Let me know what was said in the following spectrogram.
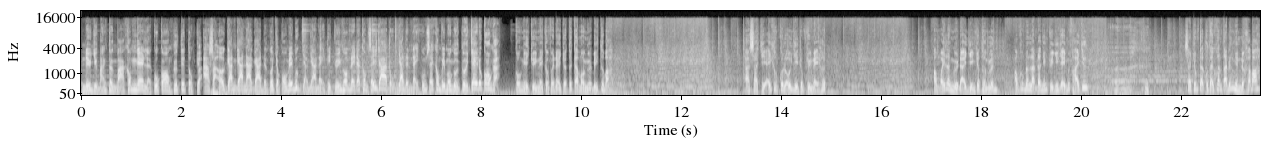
Nếu như bản thân bà không nghe lời của con, Cứ tiếp tục cho Asa ở Ganganaga Đừng có cho con bé bước vào nhà này Thì chuyện hôm nay đã không xảy ra rồi. Gia đình này cũng sẽ không bị mọi người cười chê đâu con à. Con nghĩ chuyện này cần phải để cho tất cả mọi người biết thưa ba. Asa chị ấy không có lỗi gì trong chuyện này hết. Ông ấy là người đại diện cho thần linh. Ông không nên làm ra những chuyện như vậy mới phải chứ. Ờ. Sao chúng ta có thể khoanh tay đứng nhìn được hả ba?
